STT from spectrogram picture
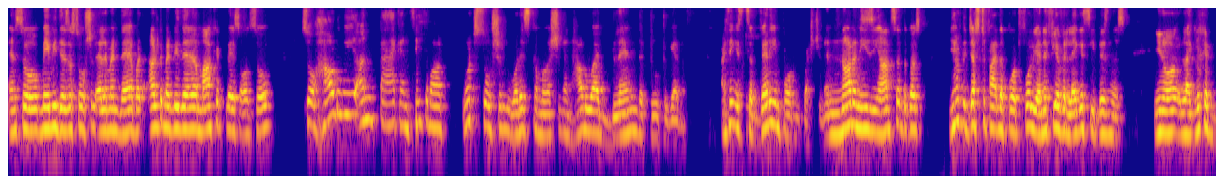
And so maybe there's a social element there, but ultimately they're a marketplace also. So how do we unpack and think about what's social, what is commercial, and how do I blend the two together? I think it's a very important question and not an easy answer because you have to justify the portfolio. And if you have a legacy business, you know, like look at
